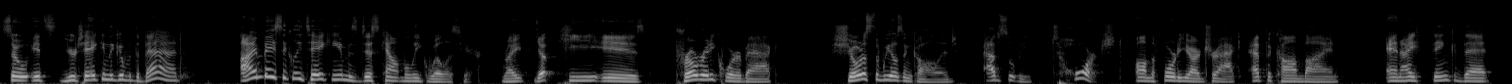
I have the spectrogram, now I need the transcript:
so it's you're taking the good with the bad. I'm basically taking him as discount Malik Willis here, right? Yep. He is pro ready quarterback, showed us the wheels in college, absolutely torched on the 40 yard track at the combine. And I think that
